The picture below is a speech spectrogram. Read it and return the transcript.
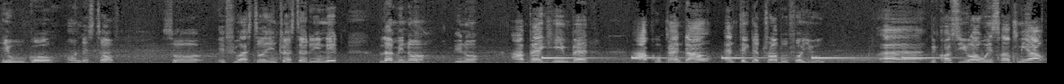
he will go on the stuff. So if you are still interested in it, let me know. You know, I beg him, but I could bend down and take the trouble for you uh, because you always help me out.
